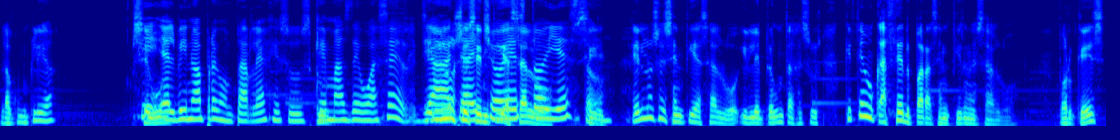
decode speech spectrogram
¿La cumplía? Sí, él vino a preguntarle a Jesús, ¿qué mm. más debo hacer? Ya, no se he hecho esto y esto. Él no se sentía salvo y le pregunta a Jesús, ¿qué tengo que hacer para sentirme salvo? Porque es,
